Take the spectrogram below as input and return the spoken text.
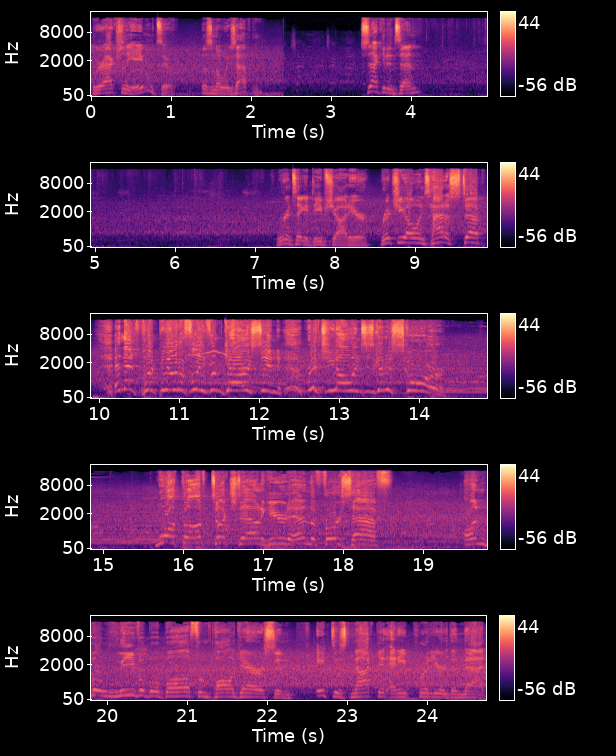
we are actually able to. Doesn't always happen. Second and 10. We're going to take a deep shot here. Richie Owens had a step, and that's put beautifully from Garrison. Richie Owens is going to score. Walk-off touchdown here to end the first half. Unbelievable ball from Paul Garrison. It does not get any prettier than that.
